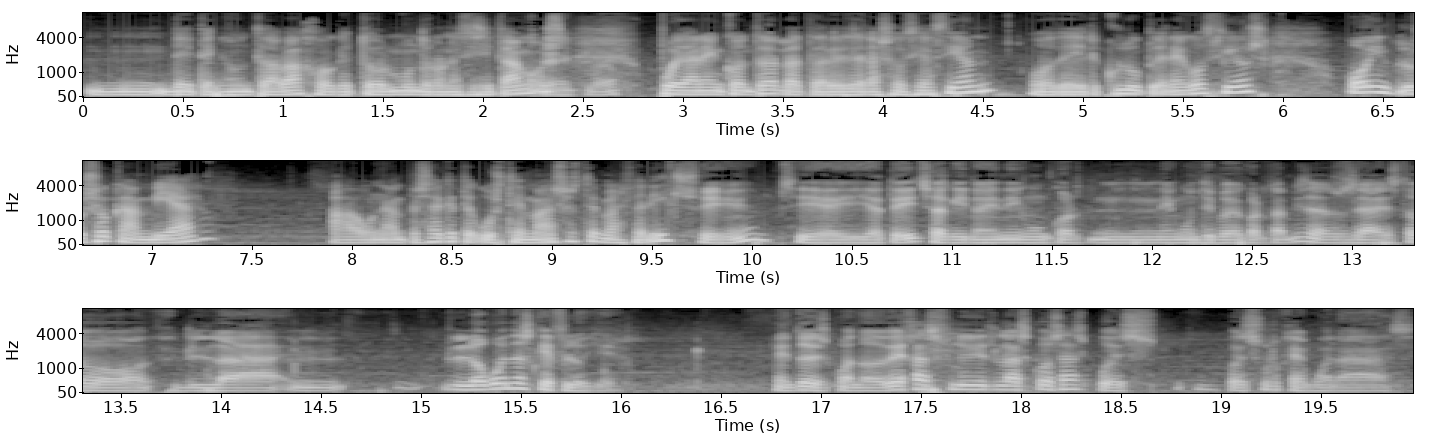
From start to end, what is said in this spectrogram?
mm, de tener un trabajo que todo el mundo lo necesitamos Sí, claro. puedan encontrarlo a través de la asociación o del club de negocios o incluso cambiar a una empresa que te guste más o estés más feliz. Sí, sí, y ya te he dicho, aquí no hay ningún, ningún tipo de cortapisas. O sea, esto, la- lo bueno es que fluye. Entonces, cuando dejas fluir las cosas, pues, pues surgen buenas,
